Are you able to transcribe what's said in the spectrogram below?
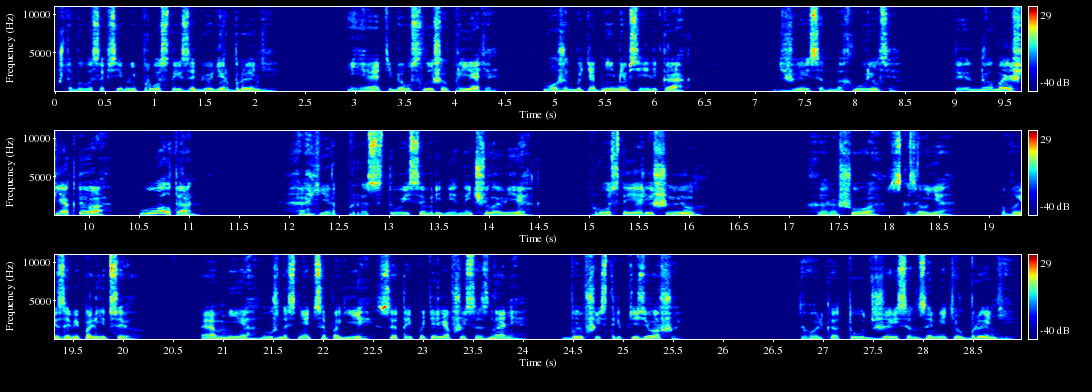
что было совсем непросто из-за бедер Бренди. «Я тебя услышал, приятель. Может быть, обнимемся или как?» Джейсон нахмурился. «Ты думаешь, я кто? Уолтон?» «А я простой современный человек. Просто я решил...» «Хорошо», — сказал я. «Вызови полицию. А мне нужно снять сапоги с этой потерявшей сознание бывшей стриптизерши». Только тут Джейсон заметил Бренди,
